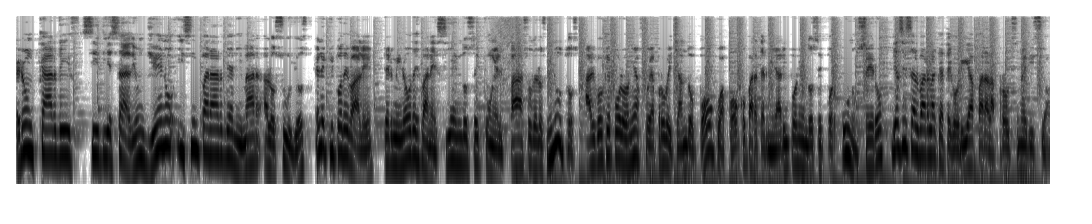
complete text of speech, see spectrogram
Pero un Cardiff City Stadium lleno y sin parar de animar a los suyos, el equipo de Vale terminó desvaneciéndose con el paso de los minutos, algo que Polonia fue aprovechando poco a poco para terminar imponiéndose por 1-0 y así salvar la categoría para la próxima edición.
